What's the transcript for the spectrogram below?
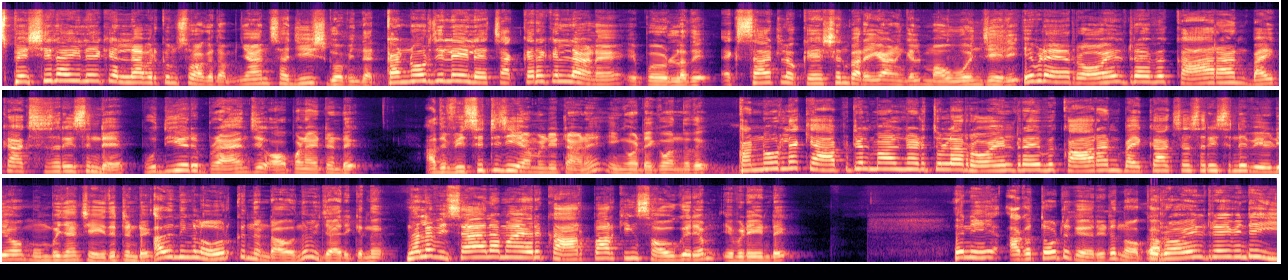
സ്പെഷ്യലായിലേക്ക് എല്ലാവർക്കും സ്വാഗതം. ഞാൻ സജീഷ് ഗോവിന്ദൻ. കണ്ണൂർ ജില്ലയിലെ ചക്കരക്കല്ലാണ് ഇപ്പോൾ ഉള്ളത്. എക്സാക്ട് ലൊക്കേഷൻ പറയുകയാണെങ്കിൽ മൗവഞ്ചേരി. ഇവിടെ royal drive car and bike ആക്സസറീസിന്റെ പുതിയൊരു ബ്രാഞ്ച് ഓപ്പൺ ആയിട്ടുണ്ട്. അത് വിസിറ്റ് ചെയ്യാൻ വേണ്ടിയിട്ടാണ് ഇങ്ങോട്ടേക്ക് വന്നത്. കണ്ണൂരിലെ ക്യാപിറ്റൽ മാളിനടുത്തുള്ള royal drive car and bike ആക്സസറീസിന്റെ വീഡിയോ മുമ്പ് ഞാൻ ചെയ്തിട്ടുണ്ട്. അത് നിങ്ങൾ ഓർക്കുന്നുണ്ടാവും എന്ന് വിചാരിക്കുന്നു. നല്ല വിശാലമായ ഒരു കാർ പാർക്കിംഗ് സൗകര്യം ഇവിടെയുണ്ട്. ഇനി അകത്തോട്ട് കയറിയിട്ട് നോക്കാം. റോയൽ ഡ്രൈവിന്റെ ഈ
